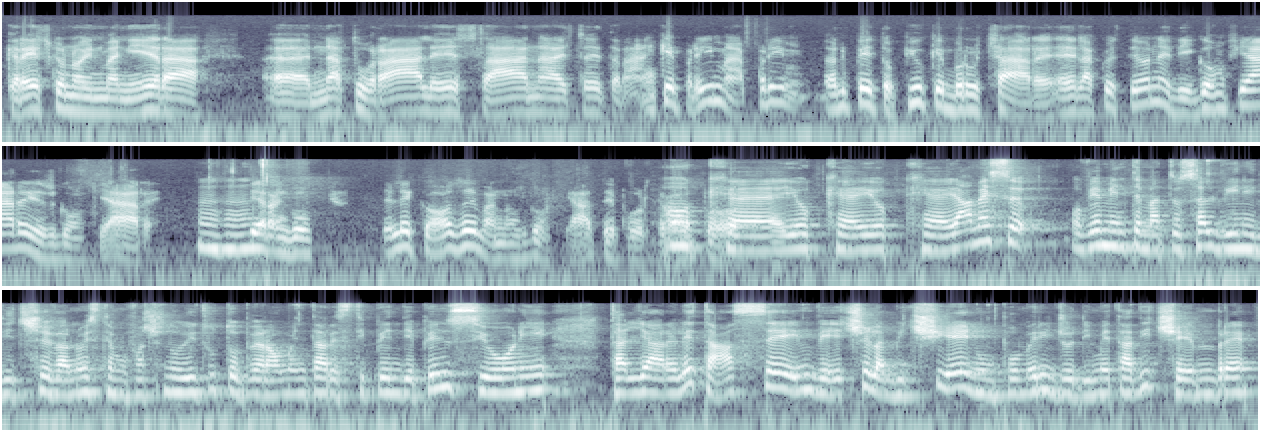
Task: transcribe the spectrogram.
crescono in maniera eh, naturale, sana, eccetera. Anche prima, prima, ripeto, più che bruciare, è la questione di gonfiare e sgonfiare. Uh-huh. Si erano gonfiati delle cose vanno sgonfiate purtroppo. Ok, ok, ok. Ha messo, ovviamente Matteo Salvini diceva noi stiamo facendo di tutto per aumentare stipendi e pensioni, tagliare le tasse e invece la BCE in un pomeriggio di metà dicembre,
